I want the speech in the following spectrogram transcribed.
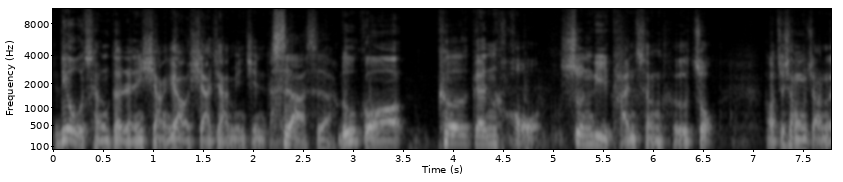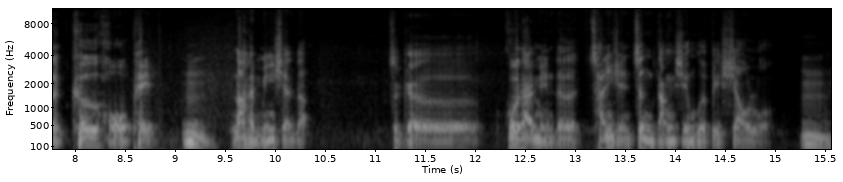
六成的人想要下架民进党。是啊，是啊。如果柯跟侯顺利谈成合作，哦，就像我讲的柯侯配，嗯，那很明显的，这个郭台铭的参选正当性会被削弱。嗯。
